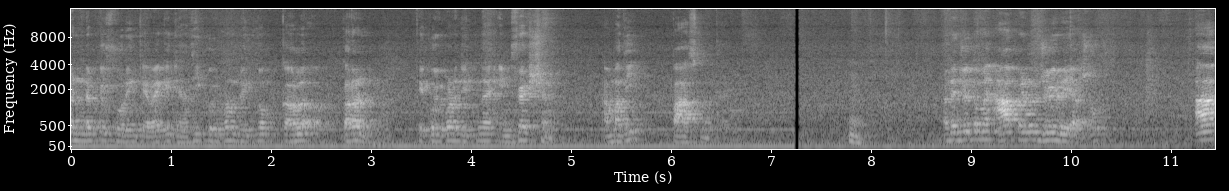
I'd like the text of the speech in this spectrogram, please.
કન્ડક્ટિવ ફ્લોરિંગ કહેવાય કે જ્યાંથી કોઈ પણ રીતનો કરંટ કે કોઈ પણ રીતના ઇન્ફેક્શન આમાંથી પાસ ન થાય. અને જો તમે આ પેનલ જોઈ રહ્યા છો આ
